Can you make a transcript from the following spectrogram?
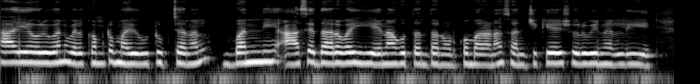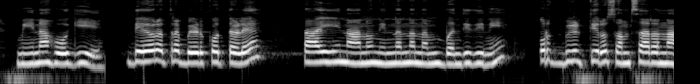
Hi everyone welcome to my YouTube channel ಬನ್ನಿ ಆಸೆ ಧಾರಾವಾಹಿ ಏನಾಗುತ್ತಂತ ನೋಡ್ಕೊಂಬರೋಣ ಸಂಚಿಕೆ ಶುರುವಿನಲ್ಲಿ ಮೀನಾ ಹೋಗಿ ದೇವ್ರ ಹತ್ರ ಬೇಡ್ಕೋತಾಳೆ. ತಾಯಿ, ನಾನು ನಿನ್ನನ್ನು ನಂಬಿ ಬಂದಿದ್ದೀನಿ. ಹುರ್ದು ಬೀಳ್ತಿರೋ ಸಂಸಾರನ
